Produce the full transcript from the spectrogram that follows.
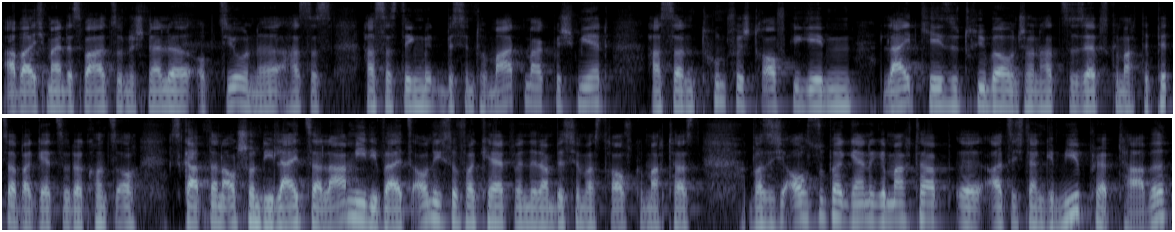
aber ich meine, das war halt so eine schnelle Option. Ne? Hast das, hast das Ding mit ein bisschen Tomatenmark beschmiert, hast dann Thunfisch draufgegeben, Leitkäse drüber und schon hast du selbstgemachte Pizza-Baguettes oder konntest auch, es gab dann auch schon die Light Salami, die war jetzt auch nicht so verkehrt, wenn du da ein bisschen was drauf gemacht hast. Was ich auch super gerne gemacht habe, äh, als ich dann gemeal prepped habe,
